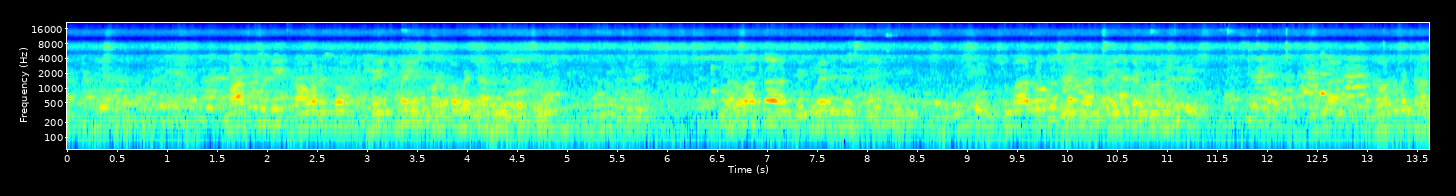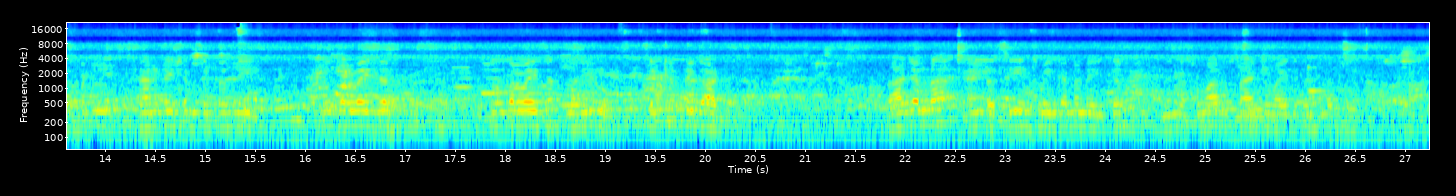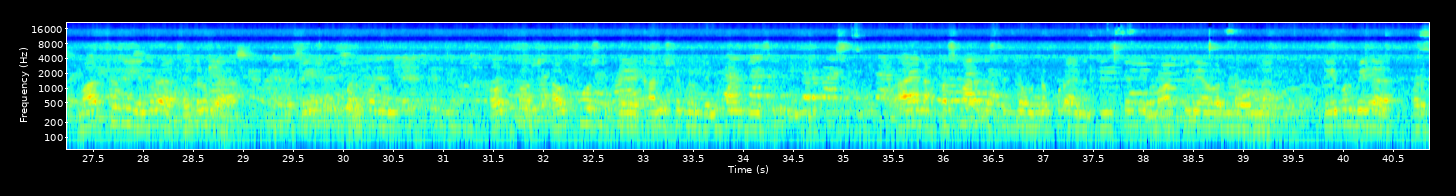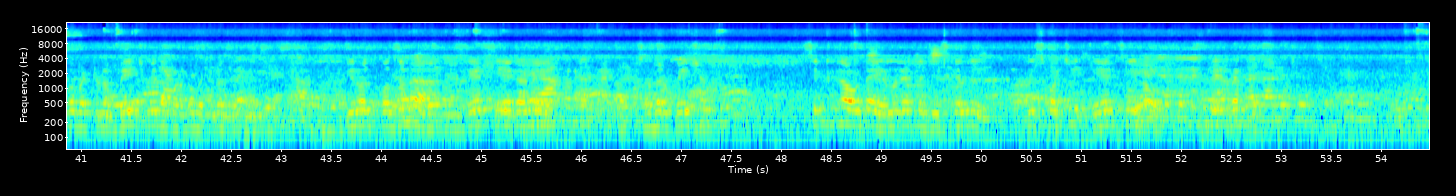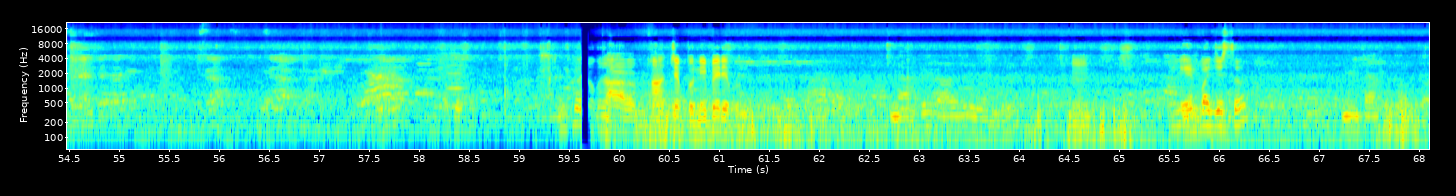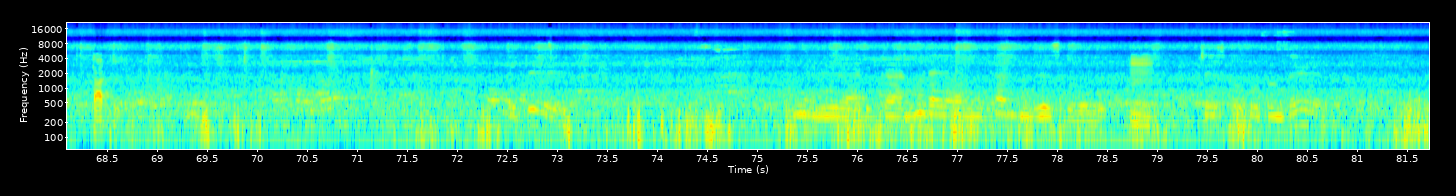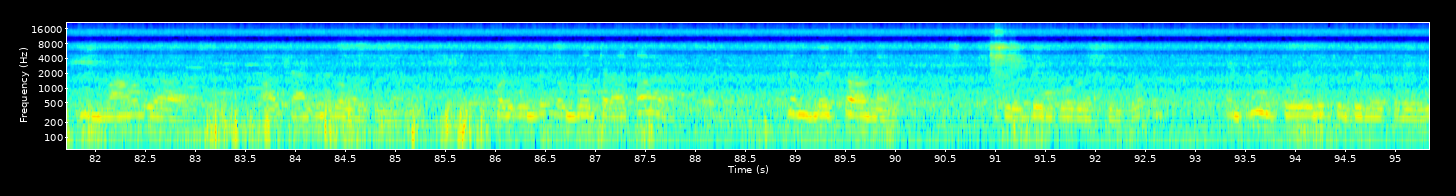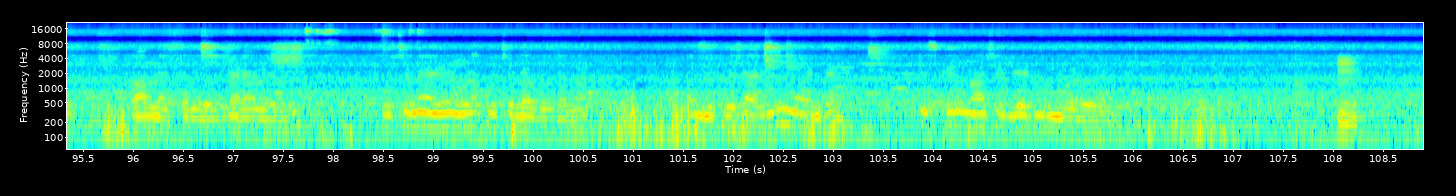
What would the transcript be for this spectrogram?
మార్పుని ఆవరణలో బెంచ్ పై పడుకోబెట్టారని తెలిసింది తర్వాత ఎంక్వైరీ చేస్తే సుమారు ఐదు గంటలకు మన గవర్నమెంట్ హాస్పిటల్ శానిటేషన్ సిబ్బంది సూపర్వైజర్ సూపర్వైజర్ మరియు security guard Rajanna and CM Venkanna అనే ఇద్దరు నిన్న సుమారు సాయంత్రం ఐదు గంటలకు మార్చుని ఎదుర ఎదురుగా ఒక పేషెంట్ పడుకొని ఉంటే out post out post inform చేసి ఆయన అపస్మారక స్థితిలో ఉన్నప్పుడు ఆయన తీసుకెళ్ళి మార్చుని ఆవరణలో ఉన్న టేబుల్ మీద పడుకోబెట్టడం బెంచ్ మీద పడుకోబెట్టడం జరిగింది. ఈరోజు పొద్దున గేట్ చేయగానే సదరు పేషెంట్ సిక్గా ఉంటే ఇమీడియట్గా తీసుకెళ్ళి తీసుకొచ్చి ఏఎన్సీలో ట్రీట్మెంట్ చెప్పు నీ పేరు చెప్పు. నా పేరు రాజు అండి. ఉమ్. ఏం పని చేస్తావు? నేను ఇక్కడ అడ్మిట్ అయ్యాలంటే అడ్మిట్ చేసుకోలేదు. చేసుకోకుంటుంటే నేను మామూలుగా ఆ క్యాంటీన్లో పడుకున్నాను. పడుకుంటే రెండు రోజుల తర్వాత నేను లేపుతా ఉన్నాను దేని పోగొట్టుకుంటూ అంటే నేను పోలేదు తుంటిలు ఎత్తలేదు కాళ్ళు ఎత్తలేదు నడవలేదు కూర్చునే కూడా కూర్చోలేకపోతాను అని చెప్పేసి అడిగి అంటే తీసుకెళ్ళి మాస్టర్ గేట్ ముందు పడగలను.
